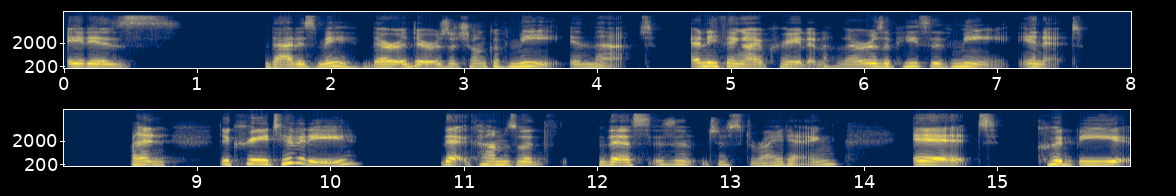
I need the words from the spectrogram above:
it is that is me. There, there is a chunk of me in that. Anything I've created, there is a piece of me in it. And the creativity that comes with this isn't just writing, it could be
